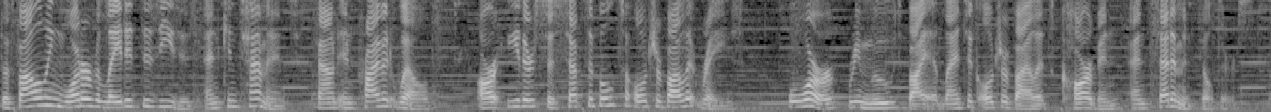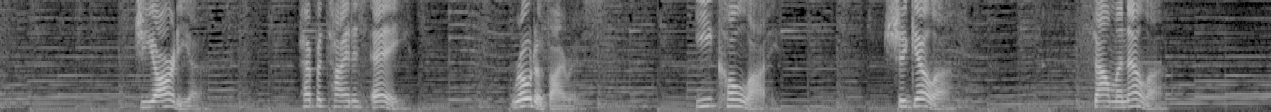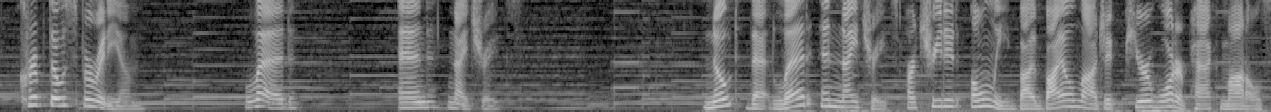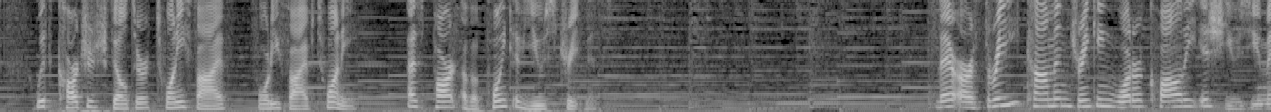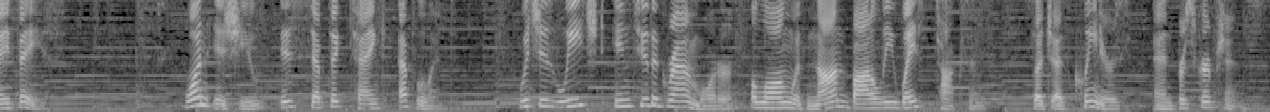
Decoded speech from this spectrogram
The following water-related diseases and contaminants found in private wells are either susceptible to ultraviolet rays or removed by Atlantic Ultraviolet's carbon and sediment filters. Giardia, hepatitis A, rotavirus, E. coli, Shigella, Salmonella, Cryptosporidium, lead, and nitrates. Note that lead and nitrates are treated only by biologic pure water pack models with cartridge filter 254520 as part of a point of use treatment. There are three common drinking water quality issues you may face. One issue is septic tank effluent, which is leached into the groundwater along with non bodily waste toxins such as cleaners and prescriptions.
